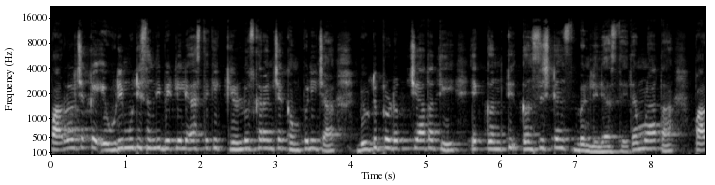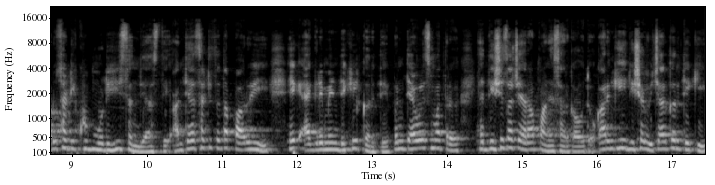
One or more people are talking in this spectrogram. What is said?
पारूला चक्क एवढी मोठी संधी भेटलेली असते की किर्लोस्करांच्या कंपनीच्या ब्युटी प्रोडक्टची आता ती एक कंटी कन्सिस्टन्स बनलेली असते. त्यामुळे आता पारूसाठी खूप मोठी ही संधी असते. आणि त्यासाठीच आता पारू ही एक ॲग्रीमेंट देखील करते. पण त्यावेळेस मात्र ह्या दिशेचा चेहरा पाण्यासारखा होतो. कारण की ही दिशा विचार करते की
